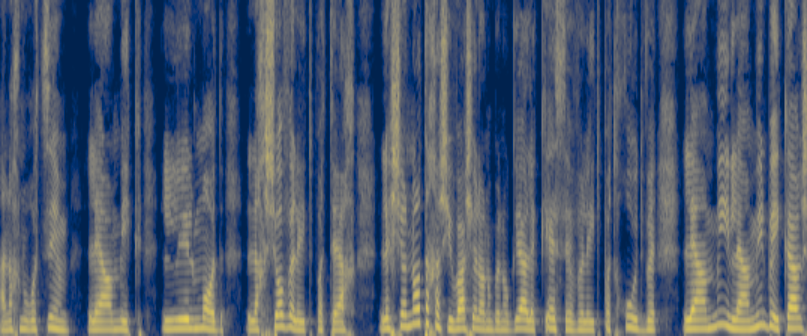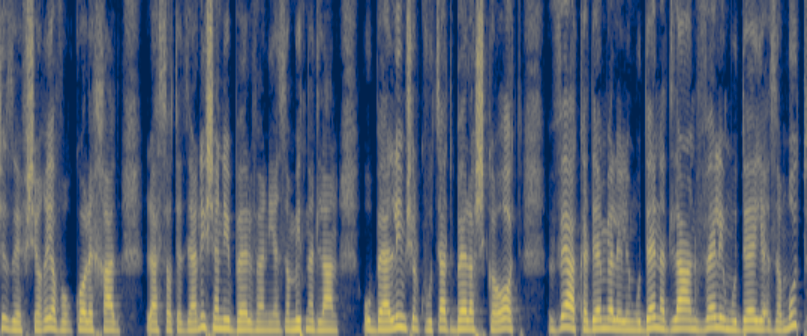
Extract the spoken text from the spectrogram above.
אנחנו רוצים להעמיק, ללמוד, לחשוב ולהתפתח, לשנות החשיבה שלנו בנוגע לכסף ולהתפתחות ולהאמין, להאמין בעיקר שזה אפשרי עבור כל אחד לעשות את זה. אני שני בל ואני יזמית נדל"ן ובעלים של קבוצת בל השקעות והאקדמיה ללימודי נדל"ן ולימודי יזמות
